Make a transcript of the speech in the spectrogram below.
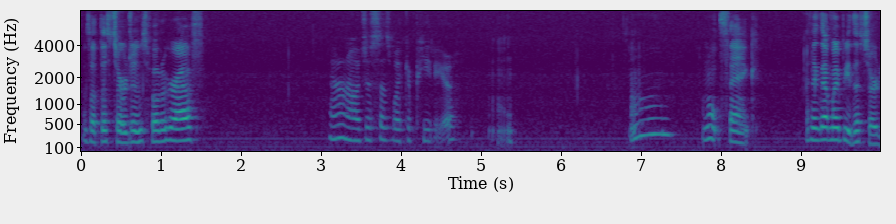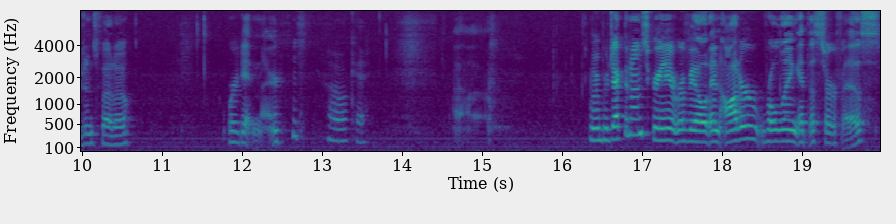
Was that the surgeon's photograph? I don't know. It just says Wikipedia. Um, I don't think. I think that might be the surgeon's photo. We're getting there. Oh, okay. Uh, when projected on screen, it revealed an otter rolling at the surface.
